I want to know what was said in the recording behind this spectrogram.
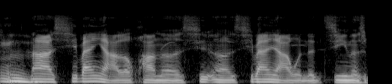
嗯，那西班牙的话呢西呃西班牙文的鸡呢是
